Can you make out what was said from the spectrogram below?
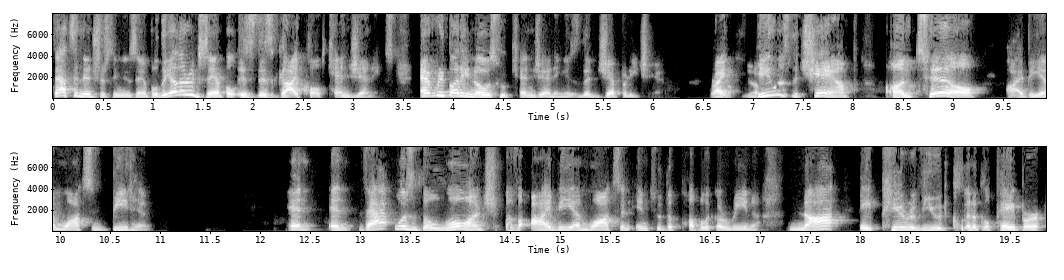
that's an interesting example. The other example is this guy called Ken Jennings. Everybody knows who Ken Jennings is, the Jeopardy champ, right? Yep. He was the champ until IBM Watson beat him. And, and that was the launch of IBM Watson into the public arena, not a peer reviewed clinical paper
